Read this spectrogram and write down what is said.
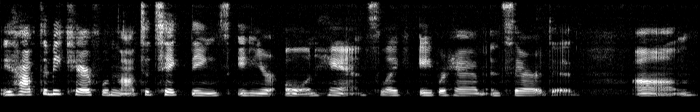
you have to be careful not to take things in your own hands, like Abraham and Sarah did. Um,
